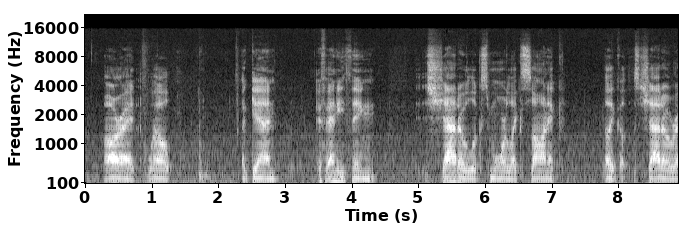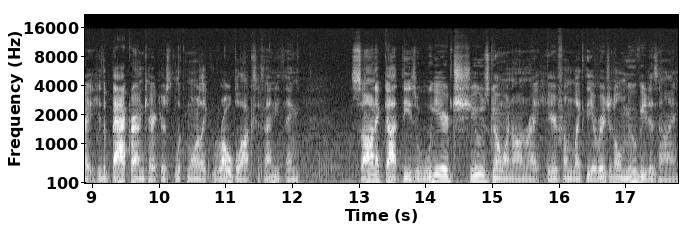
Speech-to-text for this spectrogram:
Alright, well, again, if anything, Shadow looks more like Sonic. Like uh, Shadow right here. The background characters look more like Roblox, if anything. Sonic got these weird shoes going on right here from like the original movie design.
